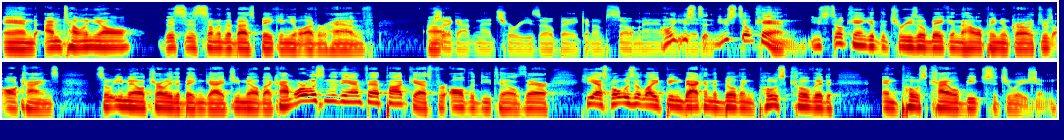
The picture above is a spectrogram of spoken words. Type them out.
And I'm telling y'all, this is some of the best bacon you'll ever have. Uh, I should have gotten that chorizo bacon. I'm so mad. Oh, I you still you still can. You still can get the chorizo bacon, the jalapeno garlic. There's all kinds. So email Charlie the Bacon Guy at gmail.com or listen to the AmFat podcast for all the details there. He asked, what was it like being back in the building post COVID and post Kyle Beach situation?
